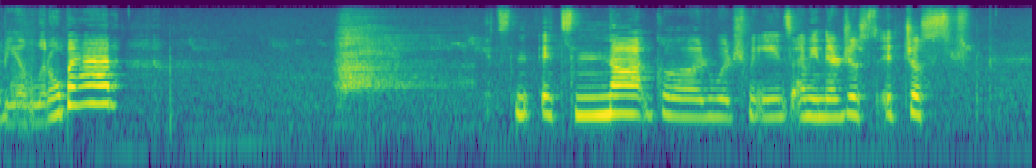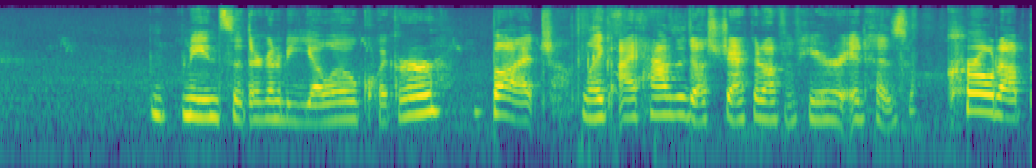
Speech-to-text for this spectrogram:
to be a little bad. It's, it's not good, which means, I mean, they're just, it just means that they're to be yellow quicker. But, like, I have the dust jacket off of here. It has curled up.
